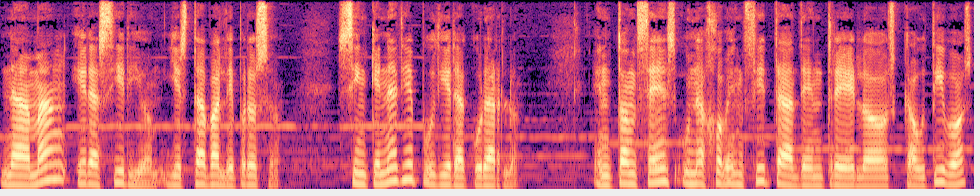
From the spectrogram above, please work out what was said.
Naamán era sirio y estaba leproso, sin que nadie pudiera curarlo. Entonces una jovencita de entre los cautivos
